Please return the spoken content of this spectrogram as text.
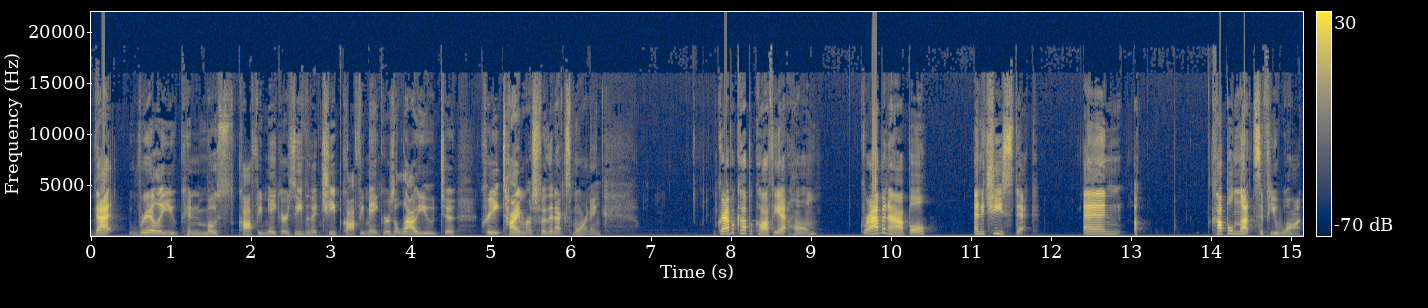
That really you can, most coffee makers, even the cheap coffee makers, allow you to create timers for the next morning. Grab a cup of coffee at home, grab an apple and a cheese stick, and a couple nuts if you want.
